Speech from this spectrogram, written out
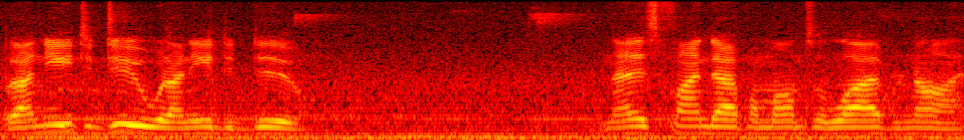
But I need to do what I need to do. And that is find out if my mom's alive or not.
